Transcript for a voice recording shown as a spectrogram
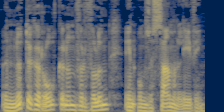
een nuttige rol kunnen vervullen in onze samenleving.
